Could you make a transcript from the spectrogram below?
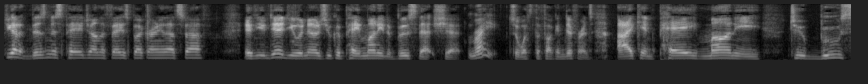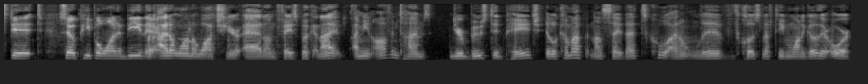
do you got a business page on the Facebook or any of that stuff? If you did, you would notice you could pay money to boost that shit. right. So what's the fucking difference? I can pay money to boost it so people want to be there. But I don't want to watch your ad on Facebook. And I, I mean, oftentimes your boosted page, it'll come up, and I'll say, "That's cool. I don't live close enough to even want to go there," or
